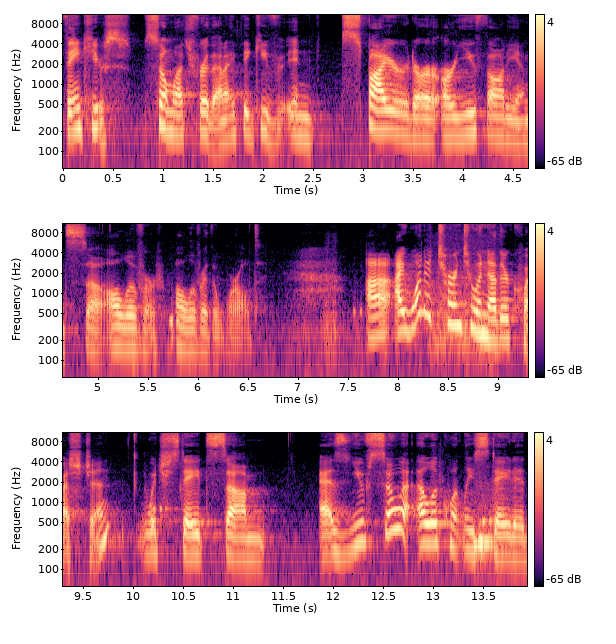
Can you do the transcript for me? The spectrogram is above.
Thank you so much for that. I think you've inspired our, our youth audience uh, all over all over the world. Uh, I want to turn to another question which states, um, as you've so eloquently stated,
